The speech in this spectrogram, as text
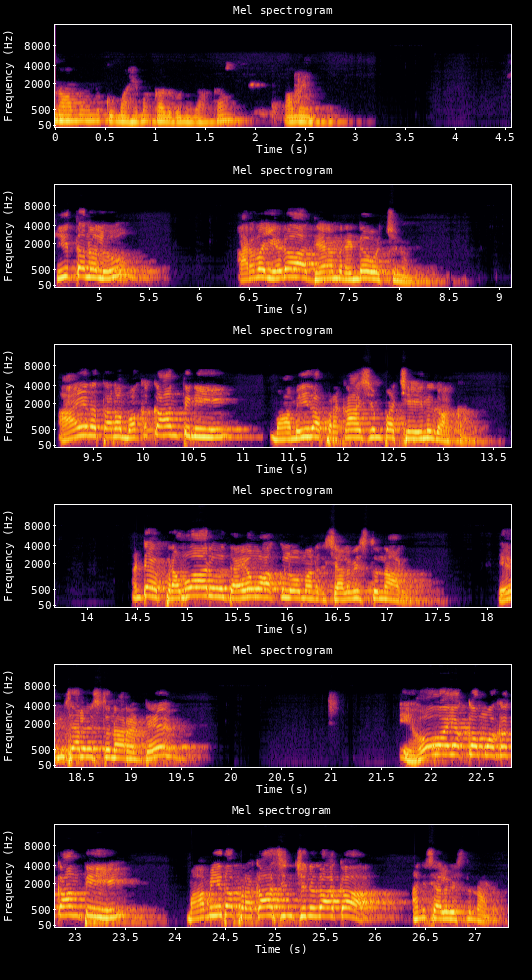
నామమునకు మహిమ కలుగునుగాక. ఆమె కీర్తనలు అరవై ఏడో అధ్యాయం రెండో వచ్చును ఆయన తన ముఖకాంతిని మా మీద ప్రకాశింప చేయనుగాక అంటే ప్రభువారు దయవాకులో మనకు సెలవిస్తున్నారు. ఏం సెలవిస్తున్నారంటే యెహోవా యొక్క ముఖకాంతి మా మీద ప్రకాశించునుగాక అని సెలవిస్తున్నాడు.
